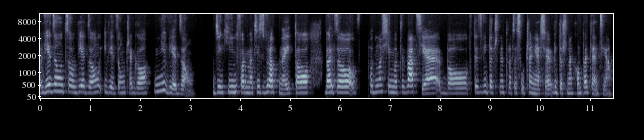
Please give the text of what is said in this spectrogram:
wiedzą, co wiedzą i wiedzą, czego nie wiedzą. Dzięki informacji zwrotnej to bardzo podnosi motywację, bo to jest widoczny proces uczenia się, widoczna kompetencja.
